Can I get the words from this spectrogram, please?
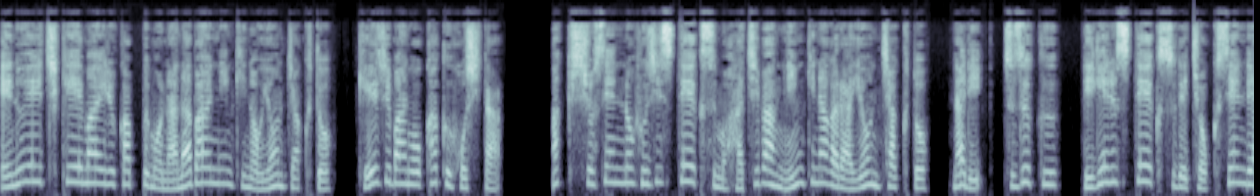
NHK マイルカップも7番人気の4着と掲示板を確保した。秋初戦の富士ステークスも8番人気ながら4着となり、続くリゲルステークスで直線で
